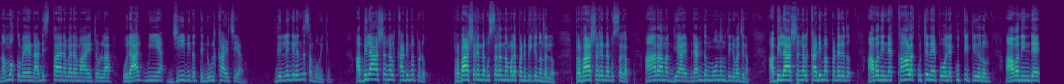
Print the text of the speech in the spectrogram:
നമുക്ക് വേണ്ട അടിസ്ഥാനപരമായിട്ടുള്ള ഒരാത്മീയ ജീവിതത്തിന്റെ ഉൾക്കാഴ്ചയാണ്. ഇതില്ലെങ്കിൽ എന്ത് സംഭവിക്കും? അഭിലാഷങ്ങൾ കടിമപ്പെടും. പ്രഭാഷകന്റെ പുസ്തകം നമ്മളെ പഠിപ്പിക്കുന്നുണ്ടല്ലോ. പ്രഭാഷകന്റെ പുസ്തകം ആറാം അധ്യായം രണ്ടും മൂന്നും തിരുവചനം. അഭിലാഷങ്ങൾ കടിമപ്പെടരുത്. അവ നിന്നെ കാളക്കുറ്റനെ പോലെ കുത്തിക്കീറും. അവ നിന്റെ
